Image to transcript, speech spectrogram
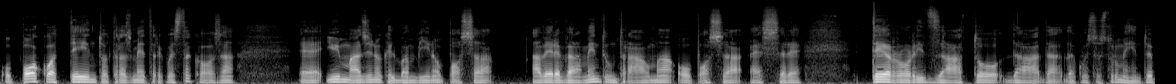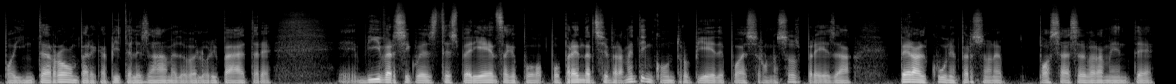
o poco attento a trasmettere questa cosa, eh, io immagino che il bambino possa avere veramente un trauma o possa essere terrorizzato da, da, da questo strumento e poi interrompere, capite, l'esame, doverlo ripetere, eh, viversi questa esperienza che può, può prenderci veramente in contropiede, può essere una sorpresa, per alcune persone possa essere veramente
